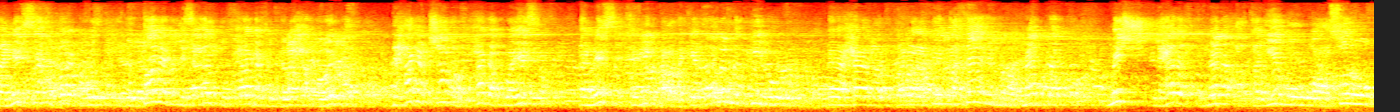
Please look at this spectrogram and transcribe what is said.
أنا نفسي اخد درجه كويسه الطالب اللي سالته في حاجة في الجراحه جاوبها دي حاجة تشرف وحاجه كويسه أنا نفسي الخريج بعد كده لما تجيله آه، حاله فاهم الماده مش الهدف ان أنا اقيمه واعصره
